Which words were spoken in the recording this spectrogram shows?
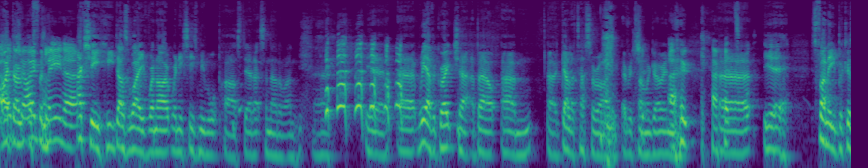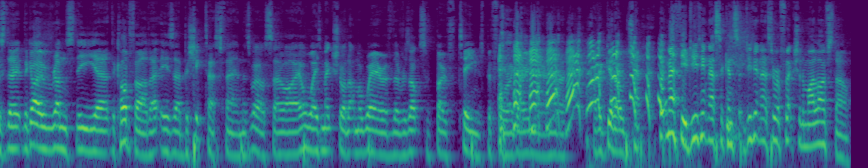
I don't often. cleaner. Actually, he does wave when I when he sees me walk past. Yeah, that's another one. Uh, yeah, uh, we have a great chat about um, uh, Galatasaray every time I go in. there. Oh. Uh, yeah, it's funny because the the guy who runs the uh, the Codfather is a Besiktas fan as well. So I always make sure that I'm aware of the results of both teams before I go in there and have a, have a good old chat. But Matthew, do you think that's a cons- do you think that's a reflection of my lifestyle?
